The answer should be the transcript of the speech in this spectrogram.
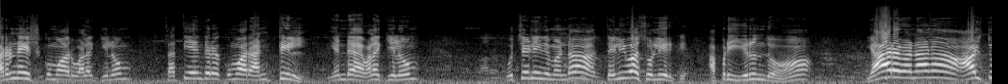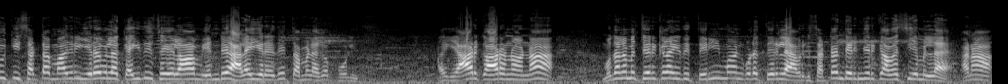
அருணேஷ்குமார் வழக்கிலும் சத்யேந்திரகுமார் அன்டில் என்ற வழக்கிலும் உச்சநீதிமன்றம் தெளிவாக சொல்லியிருக்கு. அப்படி இருந்தும் யாரை வேணாலும் ஆள் தூக்கி சட்டம் மாதிரி இரவில் கைது செய்யலாம் என்று அலைகிறது தமிழக போலீஸ். அது யார் காரணம்னா முதலமைச்சருக்கெல்லாம் இது தெரியுமான்னு கூட தெரியல. அவருக்கு சட்டம் தெரிஞ்சிருக்க அவசியம் இல்லை. ஆனால்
